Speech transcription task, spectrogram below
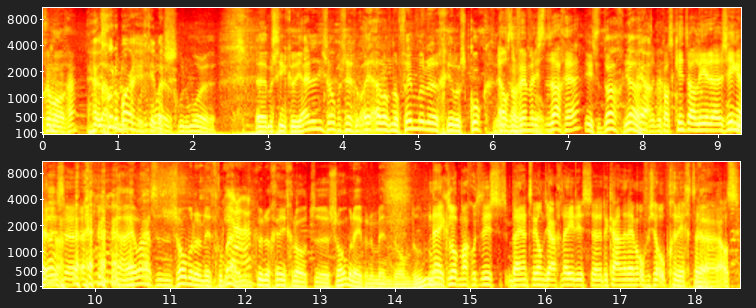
Goedemorgen. Ja, Goedemorgen, Gilles. Goedemorgen. Eh, misschien kun jij er iets over zeggen. Eh, 11 november, Gilles Kok. 11 november is de dag, hè? Is de dag, ja. Dat heb ik als kind al leren zingen. Ja. Dus, eh, ja, helaas is de zomer er net voorbij. Ja. We kunnen geen groot zomerevenement dan doen. Nee, klopt. Maar goed, het is bijna 200 jaar geleden is de KNRM officieel opgericht. Ja. als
